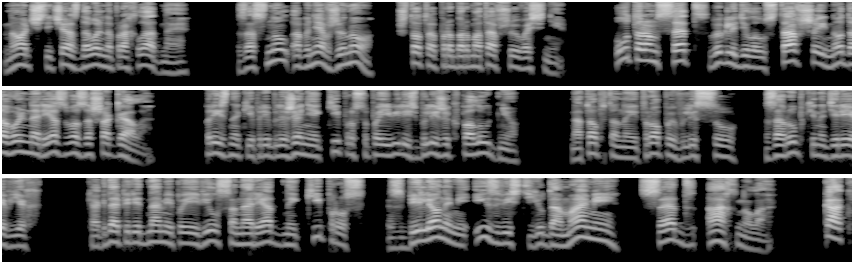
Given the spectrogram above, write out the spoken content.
Ночь сейчас довольно прохладная. Заснул, обняв жену, что-то пробормотавшую во сне. Утром Сет выглядела уставшей, но довольно резво зашагала. Признаки приближения к Кипрусу появились ближе к полудню. Натоптанные тропы в лесу, зарубки на деревьях. Когда перед нами появился нарядный Кипрус с белеными известью домами, Сет ахнула. «Как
